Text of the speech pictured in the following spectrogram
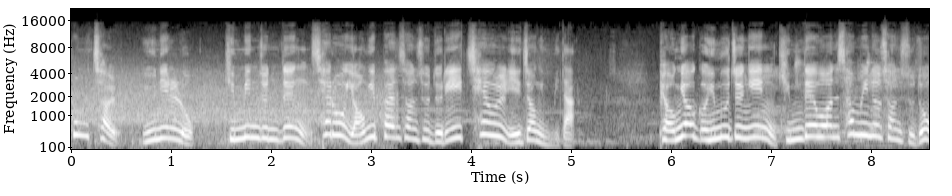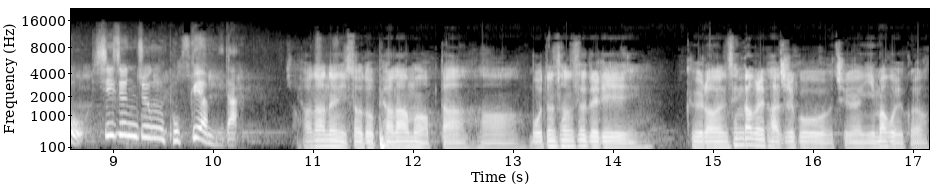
홍철, 윤일록, 김민준 등 새로 영입한 선수들이 채울 예정입니다. 병역 의무 중인 김대원, 서민우 선수도 시즌 중 복귀합니다. 변화는 있어도 변함은 없다. 어, 모든 선수들이 그런 생각을 가지고 지금 임하고 있고요.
